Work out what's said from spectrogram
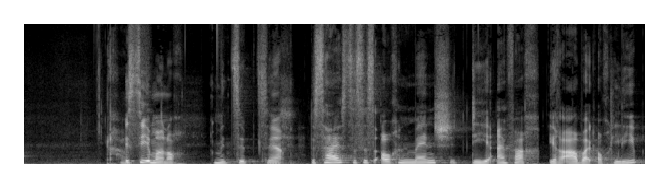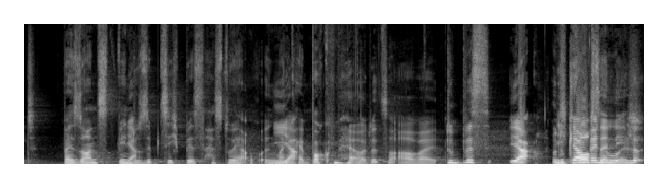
Krass. Ist sie immer noch. Mit 70. Ja. Das heißt, das ist auch ein Mensch, die einfach ihre Arbeit auch liebt, weil sonst, wenn Ja. du 70 bist, hast du ja auch irgendwann Ja. keinen Bock mehr oder zu arbeiten. Du bist, ja. Und ich glaube, wenn ja du, nicht.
